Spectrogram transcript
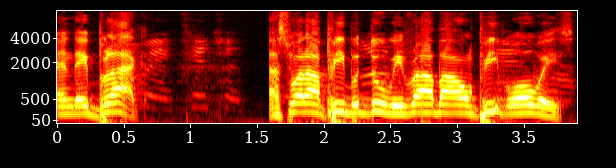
And they black. That's what our people do. We rob our own people always.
